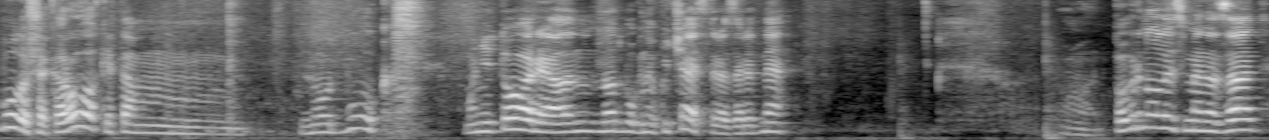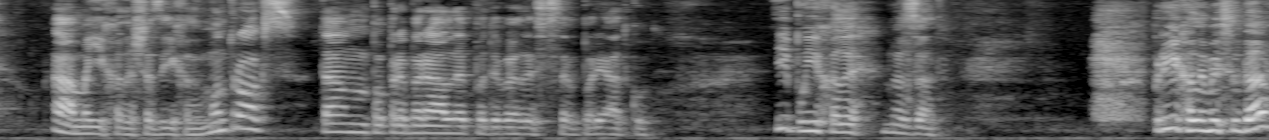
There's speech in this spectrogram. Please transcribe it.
Було ще караоке там ноутбук, монітори, але ноутбук не включається, треба зарядне. От. Повернулись ми назад. А, ми їхали ще заїхали в Монтрокс, там поприбирали, подивилися, все в порядку. І поїхали назад. Приїхали ми сюди.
